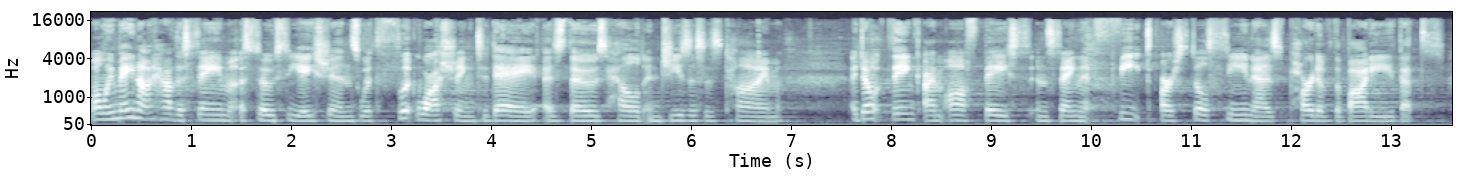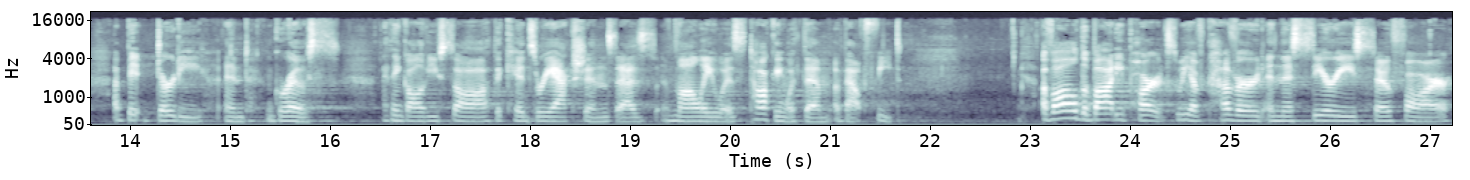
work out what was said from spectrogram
While we may not have the same associations with foot washing today as those held in Jesus' time, I don't think I'm off base in saying that feet are still seen as part of the body that's a bit dirty and gross. I think all of you saw the kids' reactions as Molly was talking with them about feet. Of all the body parts we have covered in this series so far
